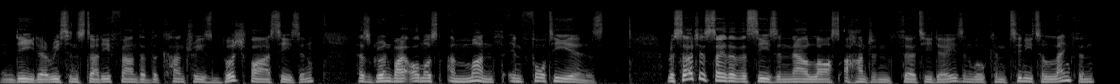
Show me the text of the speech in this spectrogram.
Indeed, a recent study found that the country's bushfire season has grown by almost a month in 40 years. Researchers say that the season now lasts 130 days and will continue to lengthen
